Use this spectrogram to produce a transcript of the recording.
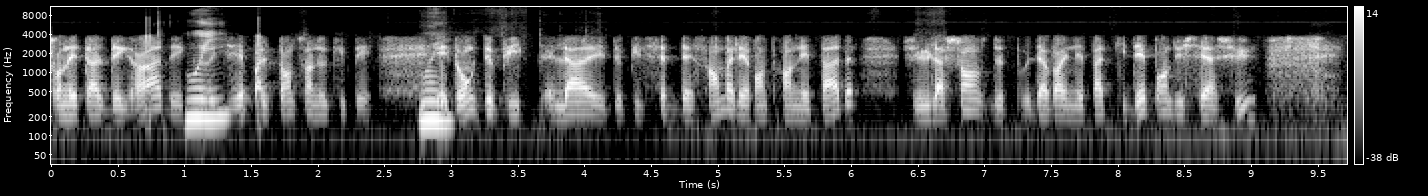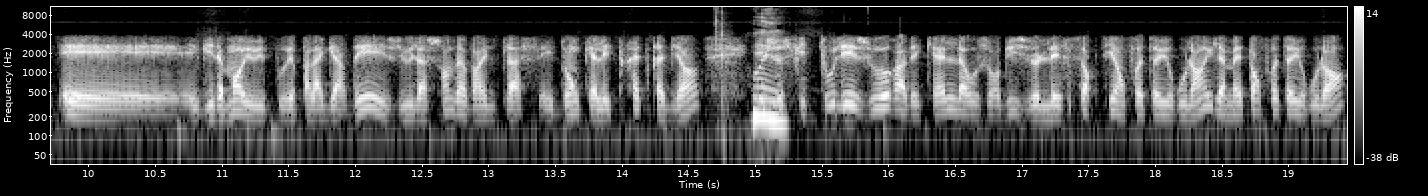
son état se dégrade et Oui. qu'il n'ait pas le temps de s'en occuper. Et oui. donc depuis là et depuis le 7 décembre, elle est rentrée en EHPAD. J'ai eu la chance d'avoir une EHPAD qui dépend du CHU et évidemment ils ne pouvaient pas la garder et j'ai eu la chance d'avoir une place. Et donc elle est très très bien. Et Oui. je suis tous les jours avec elle. Là aujourd'hui, je l'ai sortie en fauteuil roulant. Ils la mettent en fauteuil roulant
